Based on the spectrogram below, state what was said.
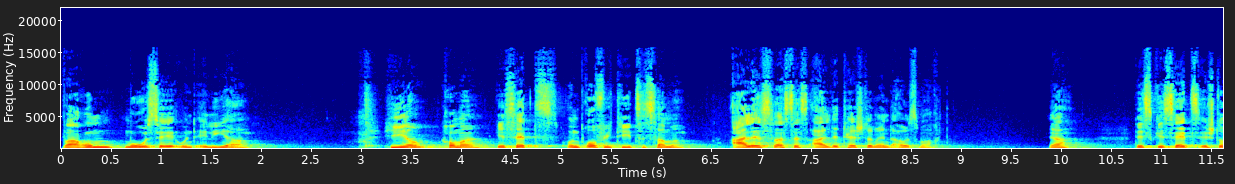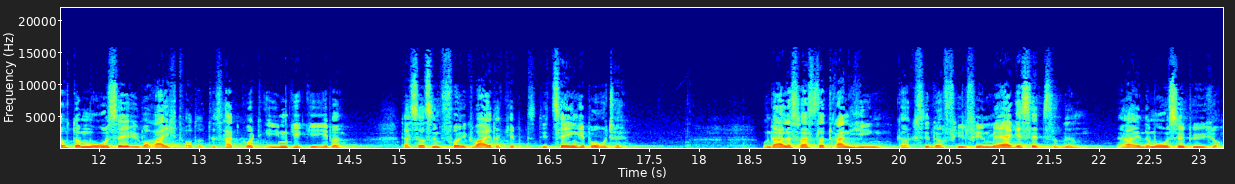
Warum Mose und Elia? Hier kommen Gesetz und Prophetie zusammen. Alles, was das Alte Testament ausmacht. Ja? Das Gesetz ist durch der Mose überreicht worden. Das hat Gott ihm gegeben, dass er es im Volk weitergibt. Die zehn Gebote. Und alles, was da dran hing. Da sind noch viel, viel mehr Gesetze drin. Ja, in der Mosebücher.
